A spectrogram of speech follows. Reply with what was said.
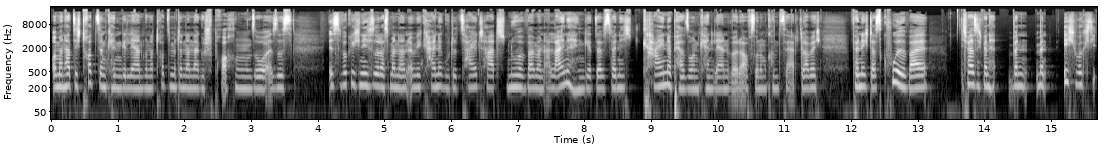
Und man hat sich trotzdem kennengelernt, man hat trotzdem miteinander gesprochen. So, also es ist wirklich nicht so, dass man dann irgendwie keine gute Zeit hat, nur weil man alleine hingeht. Selbst wenn ich keine Person kennenlernen würde auf so einem Konzert, glaube ich, fände ich das cool, weil ich weiß nicht, wenn, wenn, wenn ich wirklich die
